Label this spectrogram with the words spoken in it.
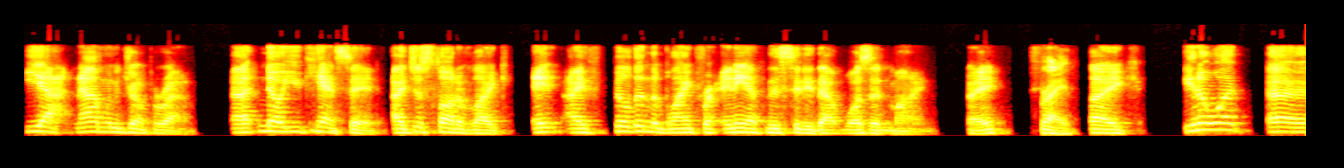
yeah, now I'm gonna jump around. Uh, no, you can't say it. I just thought of like I filled in the blank for any ethnicity that wasn't mine, right? Right. Like you know what? Uh,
